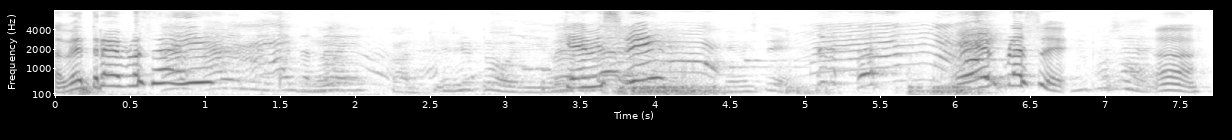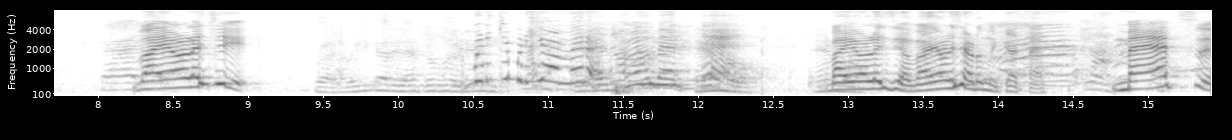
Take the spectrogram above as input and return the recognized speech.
അപ്പൊ എത്ര എ പ്ലസ് ആയി? കെമിസ്ട്രി? A plus. ആ. ബയോളജി. ബയോളജിയോ ബയോളജി അവിടെ നിൽക്കട്ടെ. മാത്സ്.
